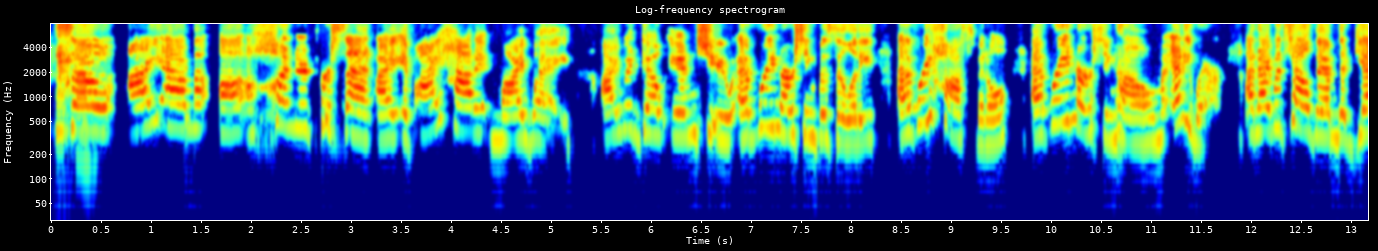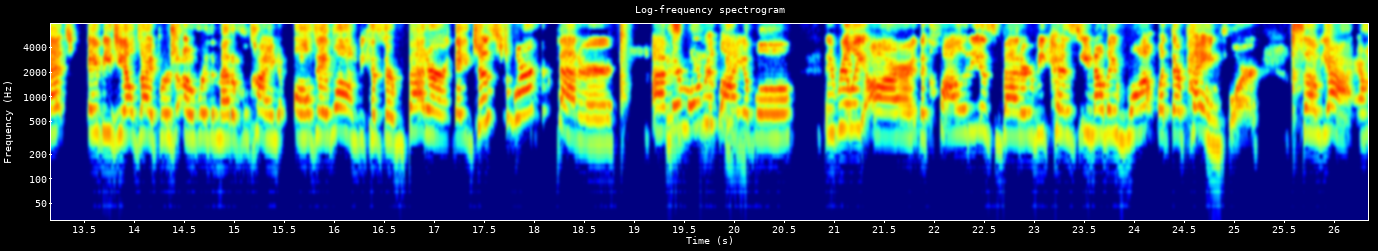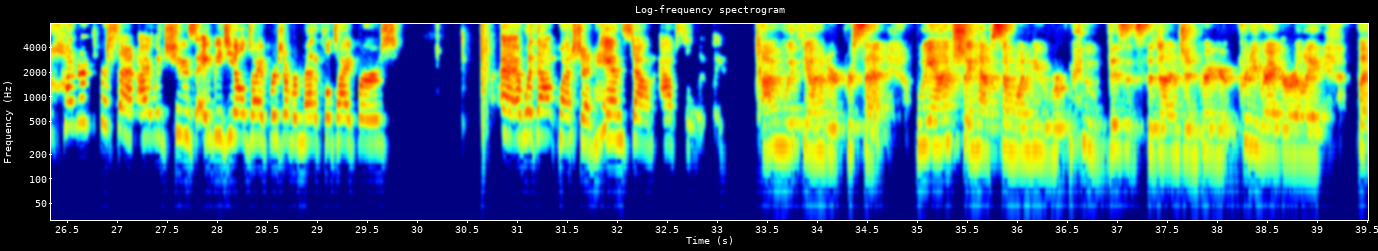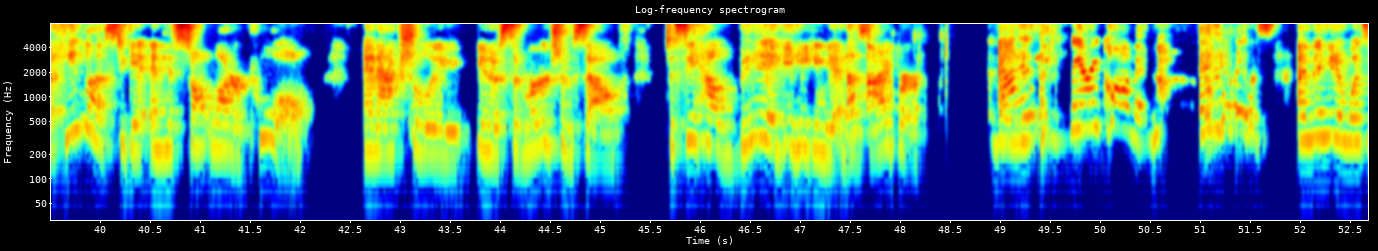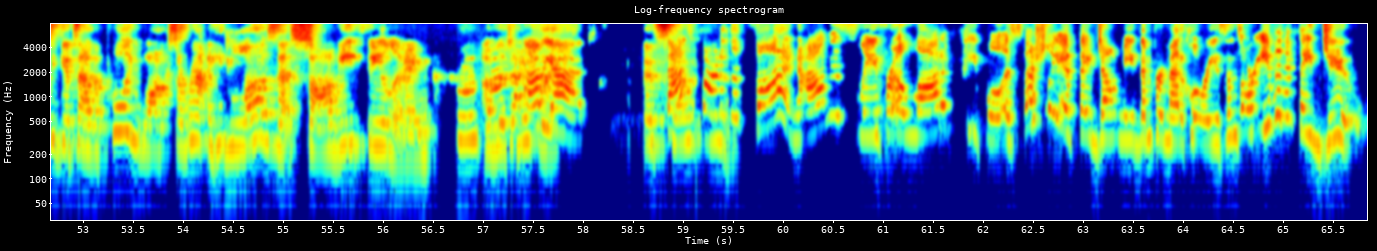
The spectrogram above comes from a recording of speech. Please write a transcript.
So I am a hundred percent. I if I had it my way, I would go into every nursing facility, every hospital, every nursing home, anywhere. And I would tell them to get ABDL diapers over the medical kind all day long because they're better. They just work better. Um, they're more reliable. They really are. The quality is better because, you know, they want what they're paying for. So, yeah, 100% I would choose ABDL diapers over medical diapers uh, without question, hands down, absolutely. I'm with you 100%. We actually have someone who who visits the dungeon pretty, pretty regularly, but he loves to get in his saltwater pool and actually, you know, submerge himself to see how big he can get his uh-uh. diaper. That And is very common. It is. And then, you know, once he gets out of the pool, he walks around he loves that soggy feeling mm-hmm. of the diaper. Oh yeah, It's that's so part of the fun. Honestly, for a lot of people, especially if they don't need them for medical reasons, or even if they do,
